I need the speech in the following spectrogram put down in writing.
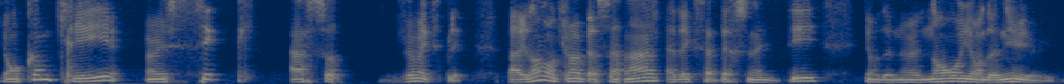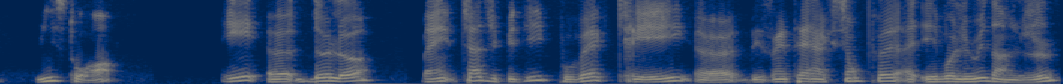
ils ont comme créé un cycle à ça. Je m'explique. Par exemple, on crée un personnage avec sa personnalité, ils ont donné un nom, ils ont donné une histoire. Et euh, de là, ben, ChatGPT pouvait créer euh, des interactions, pouvait évoluer dans le jeu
